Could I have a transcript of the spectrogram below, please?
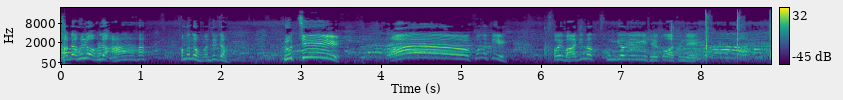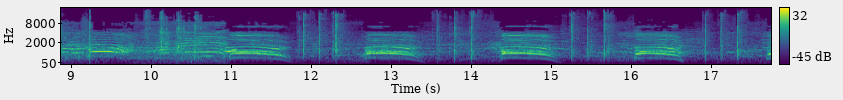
가다 흘러, 흘러. 아, 한 번 더 만들자. 그렇지! 아우 코너킥 거의 마지막 공격이 될 것 같은데 골! 골! 골! 골! 골!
